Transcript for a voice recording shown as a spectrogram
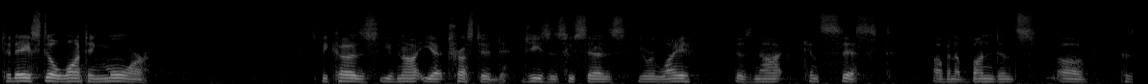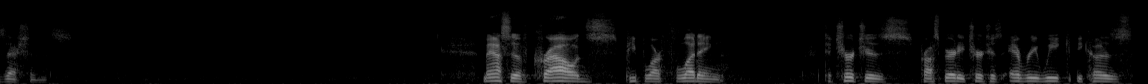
today, still wanting more. It's because you've not yet trusted Jesus, who says, Your life does not consist of an abundance of possessions. massive crowds, people are flooding to churches, prosperity churches, every week because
